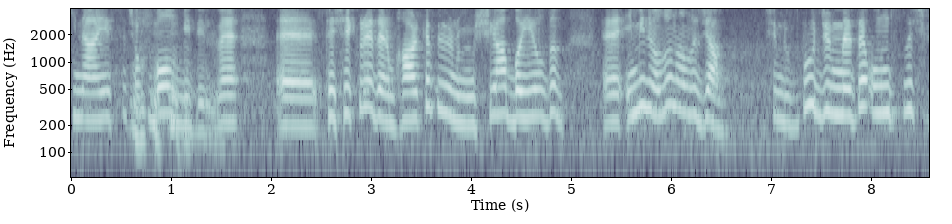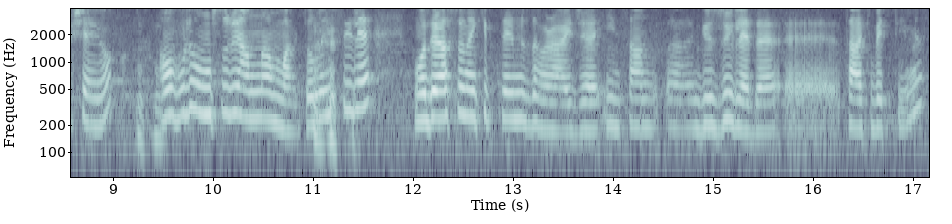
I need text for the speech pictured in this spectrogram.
kinayesi çok bol bir dil ve e, teşekkür ederim. Harika bir ürünmüş ya bayıldım. E, emin olun alacağım. Şimdi bu cümlede olumsuz hiçbir şey yok. Ama burada olumsuz bir anlam var. Dolayısıyla moderasyon ekiplerimiz de var ayrıca. İnsan e, gözüyle de e, takip ettiğimiz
